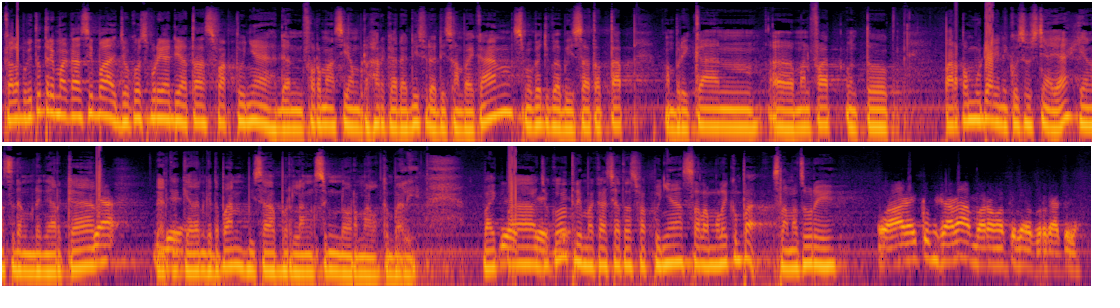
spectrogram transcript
kalau begitu terima kasih Pak Joko Supriyadi atas waktunya dan informasi yang berharga tadi sudah disampaikan. Semoga juga bisa tetap memberikan uh, manfaat untuk para pemuda ini khususnya ya yang sedang mendengarkan ya, dan ya. kegiatan ke depan bisa berlangsung normal kembali. Baik ya, Pak ya, Joko, ya. terima kasih atas waktunya. Assalamualaikum Pak, selamat sore. Waalaikumsalam warahmatullahi wabarakatuh.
